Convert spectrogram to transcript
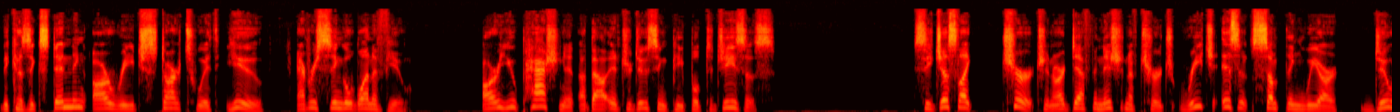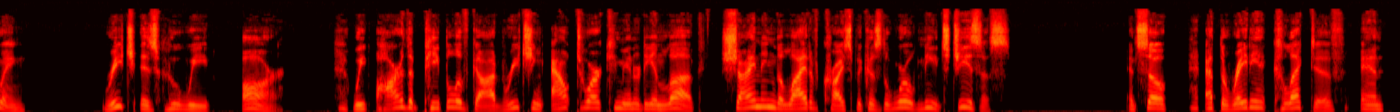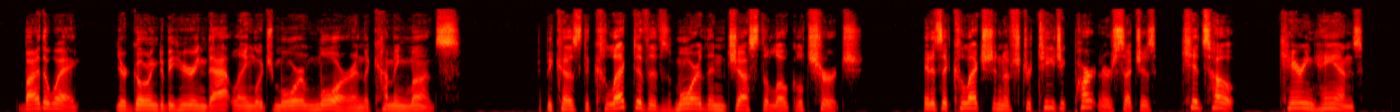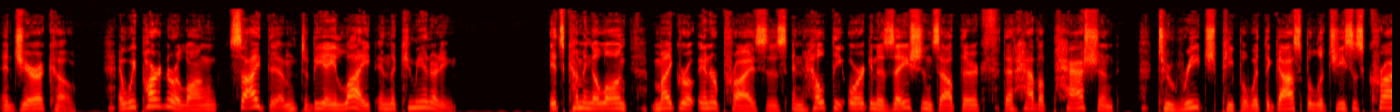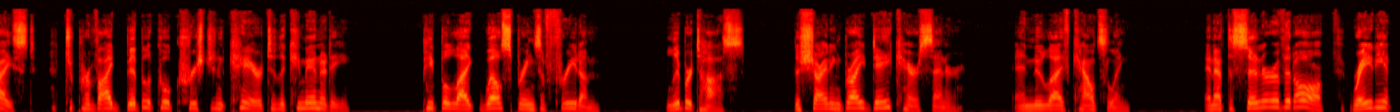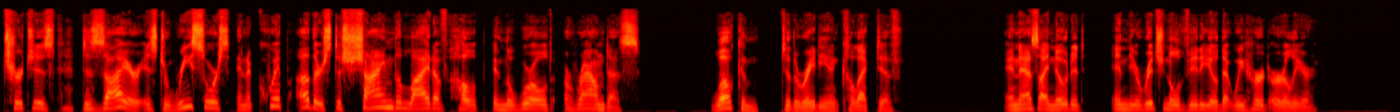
Because extending our reach starts with you, every single one of you. Are you passionate about introducing people to Jesus? See, just like church and our definition of church, reach isn't something we are doing. Reach is who we are. We are the people of God reaching out to our community in love, shining the light of Christ because the world needs Jesus. And so at the Radiant Collective, and by the way, you're going to be hearing that language more and more in the coming months because the collective is more than just the local church. It is a collection of strategic partners such as Kids Hope, Caring Hands, and Jericho, and we partner alongside them to be a light in the community. It's coming along micro enterprises and healthy organizations out there that have a passion to reach people with the gospel of Jesus Christ, to provide biblical Christian care to the community. People like Wellsprings of Freedom, Libertas, the Shining Bright Daycare Center, and New Life Counseling. And at the center of it all, Radiant Church's desire is to resource and equip others to shine the light of hope in the world around us. Welcome to the Radiant Collective. And as I noted in the original video that we heard earlier,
